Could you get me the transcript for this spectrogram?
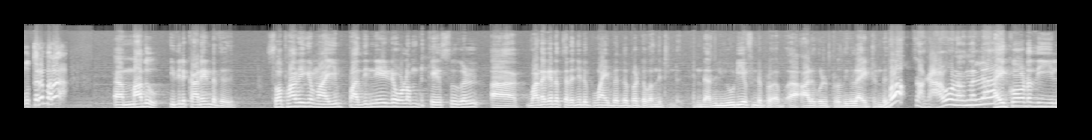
ഉത്തരം പറ. മധു ഇതിൽ കാണേണ്ടത് സ്വാഭാവികമായും പതിനേഴോളം കേസുകൾ വടകര തെരഞ്ഞെടുപ്പുമായി ബന്ധപ്പെട്ട് വന്നിട്ടുണ്ട്. അതിൽ യു ഡി എഫിന്റെ ആളുകൾ പ്രതികളായിട്ടുണ്ട്. ഹൈക്കോടതിയിൽ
